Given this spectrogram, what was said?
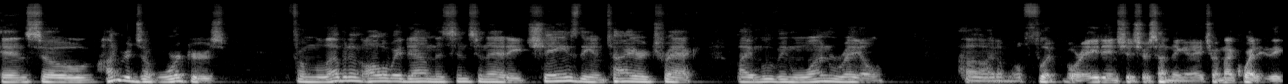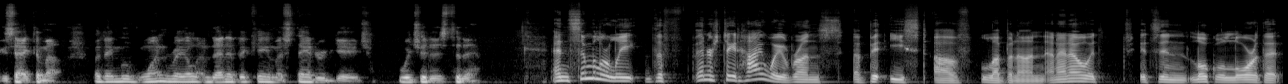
And so hundreds of workers from Lebanon all the way down to Cincinnati changed the entire track by moving one rail, uh, I don't know, foot or eight inches or something in nature. I'm not quite the exact amount, but they moved one rail and then it became a standard gauge, which it is today. And similarly, the interstate highway runs a bit east of Lebanon, and I know it's it's in local lore that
